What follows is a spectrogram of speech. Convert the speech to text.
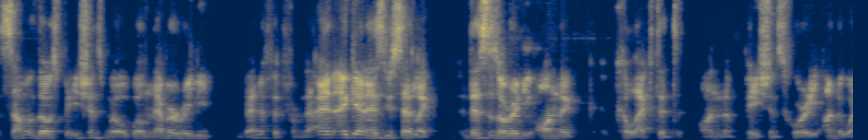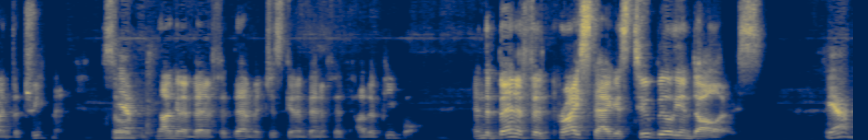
some of those patients will will never really benefit from that. And again, as you said, like this is already on the collected on the patients who already underwent the treatment. So yeah. it's not going to benefit them. It's just going to benefit other people. And the benefit price tag is two billion dollars. Yeah,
